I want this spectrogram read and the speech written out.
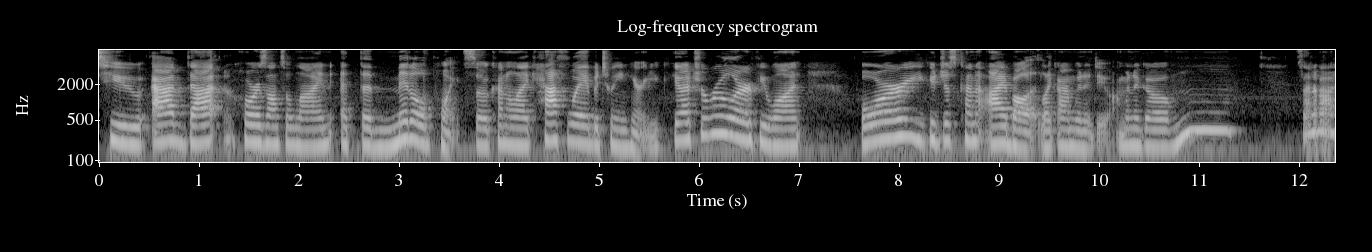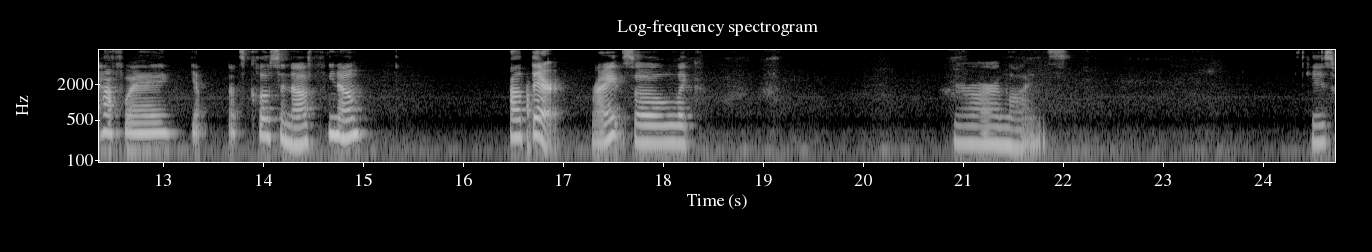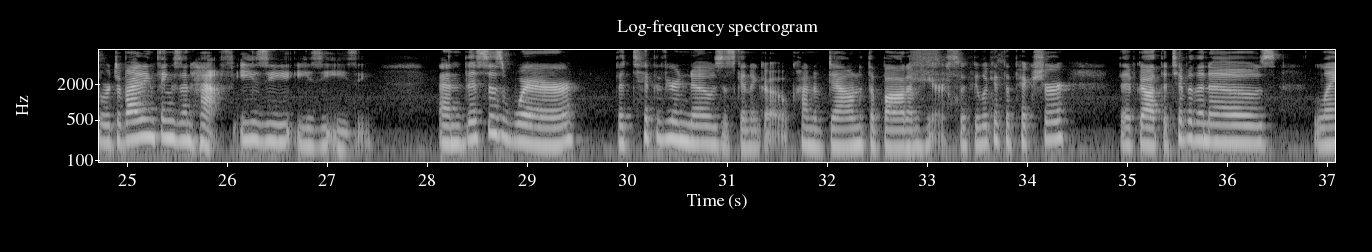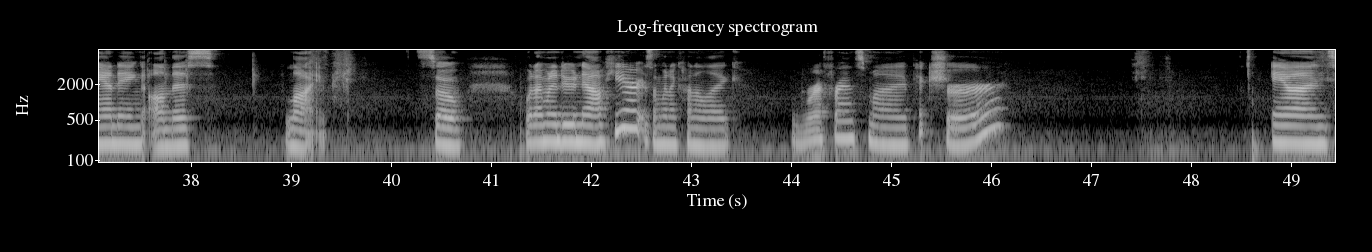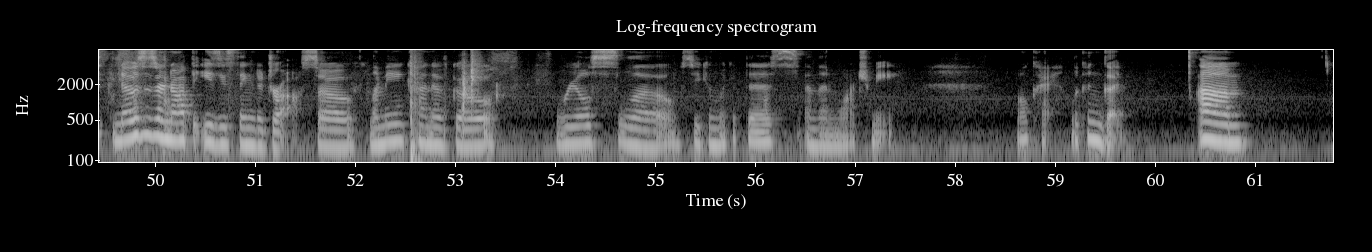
to add that horizontal line at the middle point. So kind of like halfway between here. You can get out your ruler if you want, or you could just kind of eyeball it like I'm going to do. I'm going to go, hmm, is that about halfway? Yep, that's close enough, you know, out there, right? So like, here are our lines. Okay, so we're dividing things in half. Easy, easy, easy. And this is where the tip of your nose is going to go, kind of down at the bottom here. So if you look at the picture, they've got the tip of the nose landing on this line. So what I'm going to do now here is I'm going to kind of like reference my picture. And noses are not the easiest thing to draw. So let me kind of go real slow so you can look at this and then watch me. Okay, looking good. Um,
